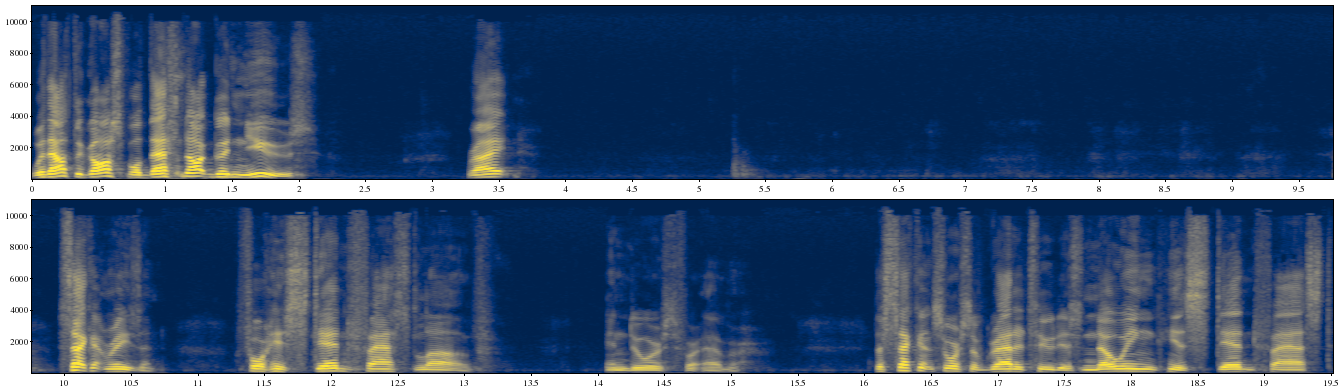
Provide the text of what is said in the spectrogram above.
without the gospel, that's not good news, right? Second reason, for his steadfast love endures forever. The second source of gratitude is knowing his steadfast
